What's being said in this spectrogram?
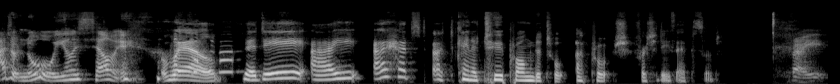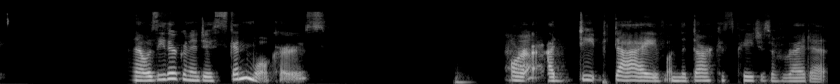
I don't know. You need to tell me. Well, today I I had a kind of two pronged approach for today's episode, Right. and I was either going to do Skinwalkers or Uh-huh. a deep dive on the darkest pages of Reddit.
